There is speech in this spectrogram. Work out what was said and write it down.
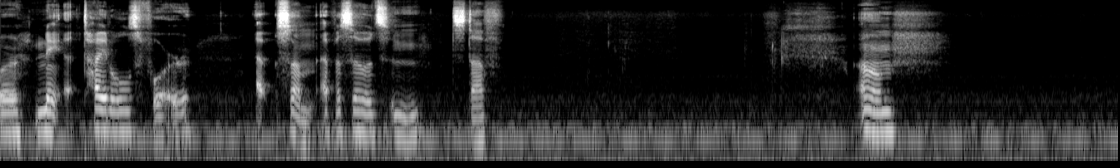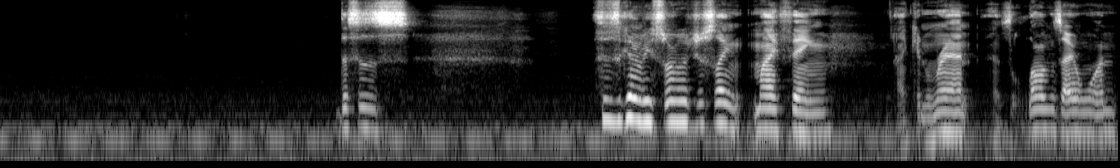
or na- titles for some episodes and stuff. Um, this is this is gonna be sort of just like my thing. I can rant as long as I want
